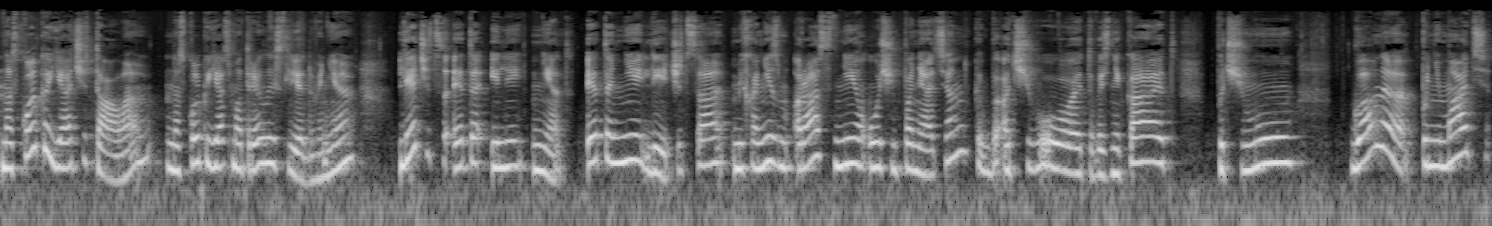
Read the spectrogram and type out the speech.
Насколько я читала, насколько я смотрела исследования, лечится это или нет. Это не лечится. Механизм раз не очень понятен, как бы от чего это возникает, почему. Главное понимать,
